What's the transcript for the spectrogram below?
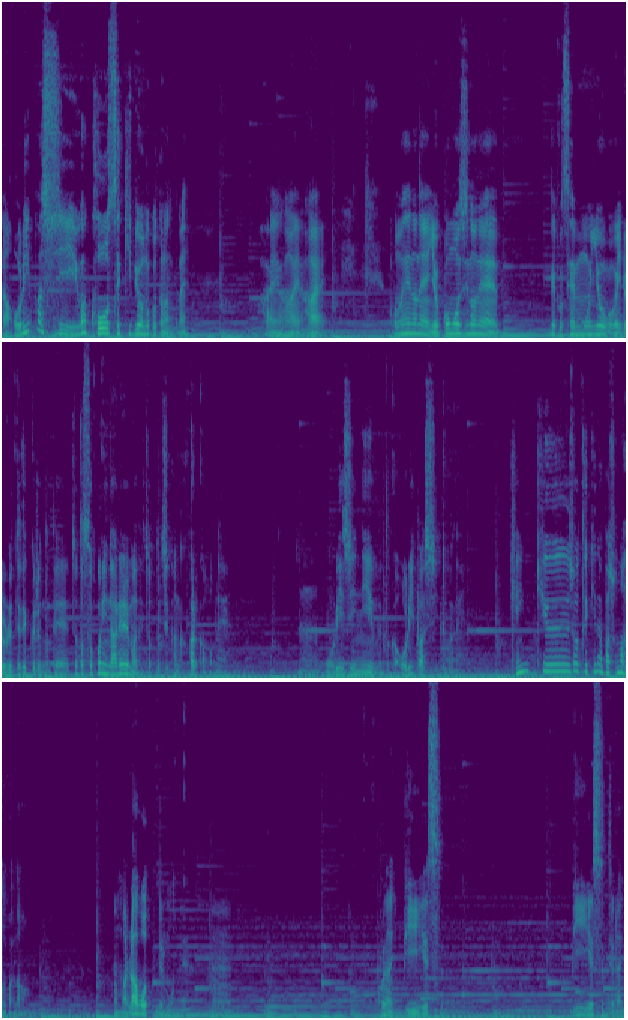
あ、オリパシーは鉱石病のことなんだね。はいはいはい。この辺のね、横文字のね、結構専門用語がいろいろ出てくるので、ちょっとそこに慣れるまでちょっと時間かかるかもね。うん、オリジニウムとかオリパシーとかね。研究所的な場所なのかな？まあ、ラボってるもんね。うん。これ何 ?BS。BS って何？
